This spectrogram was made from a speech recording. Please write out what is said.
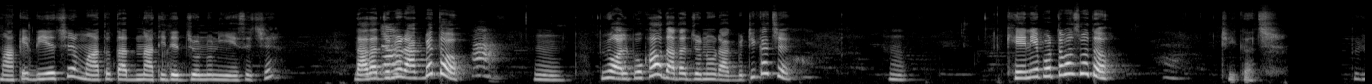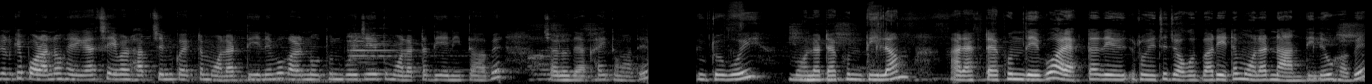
মাকে দিয়েছে মা তো তার নাতিদের জন্য নিয়ে এসেছে। দাদার জন্য রাখবে তো? হুম, তুমি অল্প খাও, দাদার জন্যও রাখবে, ঠিক আছে? হুম। খেয়ে নিয়ে পড়তে বসবে তো? ঠিক আছে। দুজনকে পড়ানো হয়ে গেছে, এবার ভাবছি আমি কয়েকটা মলার দিয়ে নেব, কারণ নতুন বই যেহেতু মলারটা দিয়ে নিতে হবে, চলো দেখাই তোমাদের। দুটো বই, মলাটা এখন দিলাম, আর একটা এখন দেব, আর একটা রয়েছে জগৎবাড়ি এটা মলার নান দিলেও হবে।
